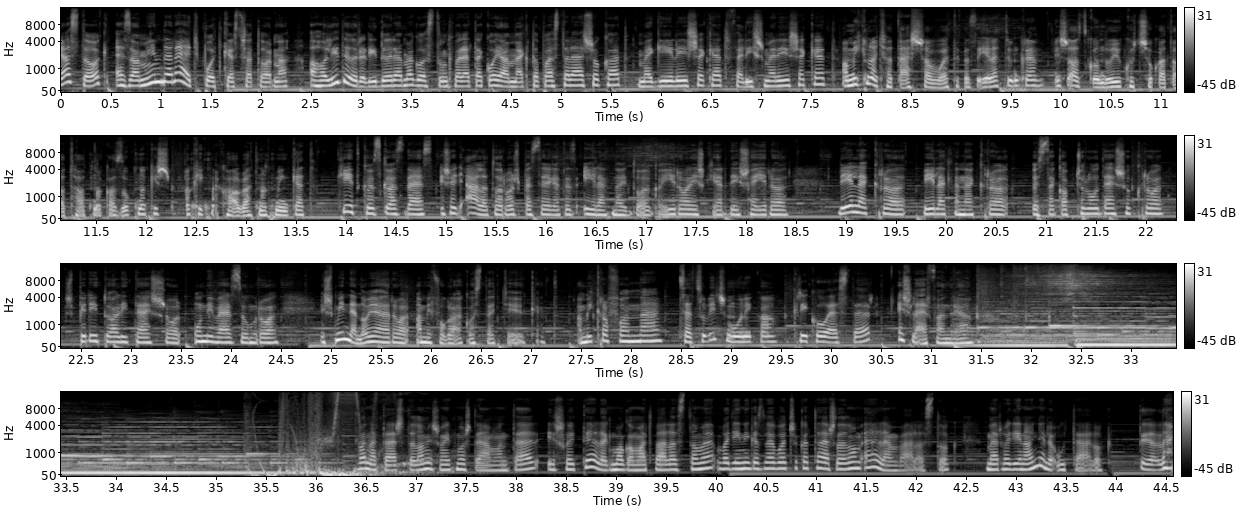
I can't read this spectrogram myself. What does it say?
Sziasztok! Ez a Minden Egy podcast csatorna, ahol időről időre megosztunk veletek olyan megtapasztalásokat, megéléseket, felismeréseket, amik nagy hatással voltak az életünkre, és azt gondoljuk, hogy sokat adhatnak azoknak is, akik meghallgatnak minket. Két közgazdász és egy állatorvos beszélget az élet nagy dolgairól és kérdéseiről, lélekről, véletlenekről, összekapcsolódásokról, spiritualitásról, univerzumról, és minden olyanról, ami foglalkoztatja őket. A mikrofonnál Cekulics Mónika, Krikó Eszter és Lerf Andrea. Van a társadalom, és amit most elmondtál, és hogy tényleg magamat választom-e, vagy én igazából csak a társadalom ellen választok, mert hogy én annyira utálok, tényleg,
